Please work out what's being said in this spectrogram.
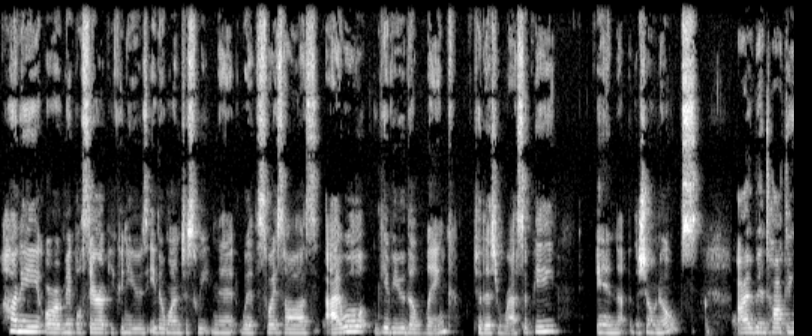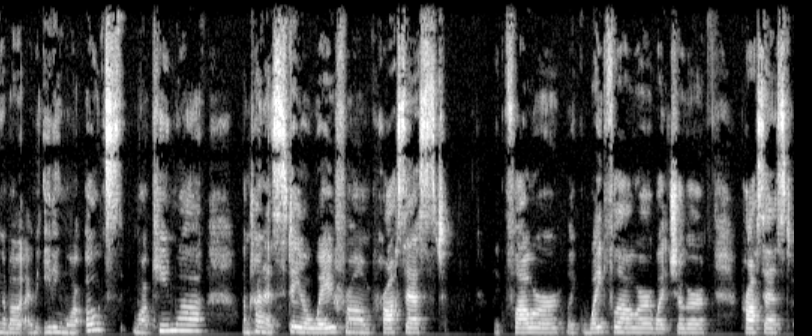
honey, or maple syrup. You can use either one to sweeten it with soy sauce. I will give you the link to this recipe in the show notes. I've been talking about I'm eating more oats, more quinoa. I'm trying to stay away from processed like flour, like white flour, white sugar, processed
